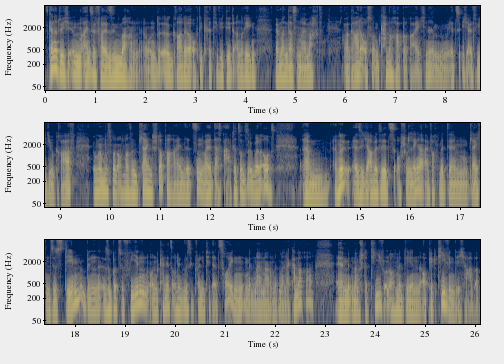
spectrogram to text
Es kann natürlich im Einzelfall Sinn machen und äh, gerade auch die Kreativität anregen, wenn man das mal macht aber gerade auch so im Kamerabereich, ne, jetzt ich als Videograf, irgendwann muss man auch mal so einen kleinen Stopper reinsetzen, weil das artet sonst irgendwann aus. Ähm, ne? Also ich arbeite jetzt auch schon länger einfach mit dem gleichen System, bin super zufrieden und kann jetzt auch eine gewisse Qualität erzeugen mit meiner, mit meiner Kamera, äh, mit meinem Stativ und auch mit den Objektiven, die ich habe.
